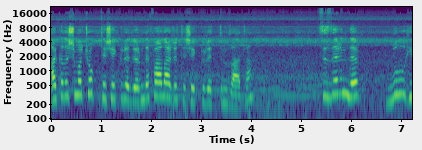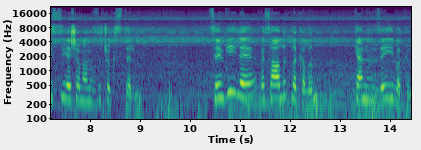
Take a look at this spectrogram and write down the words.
Arkadaşıma çok teşekkür ediyorum. Defalarca teşekkür ettim zaten. Sizlerin de bu hissi yaşamanızı çok isterim. Sevgiyle ve sağlıkla kalın. Kendinize iyi bakın.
